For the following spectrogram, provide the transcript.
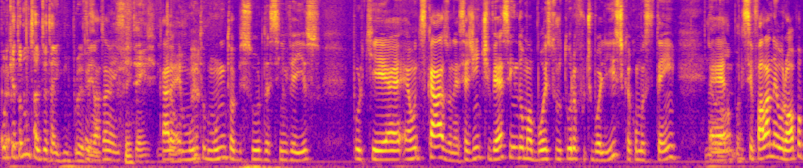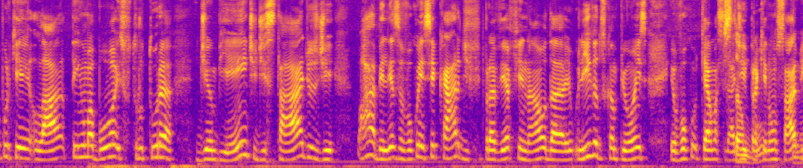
Porque todo mundo sabe que tu tá indo pro evento. Exatamente. Sim. Entende? Cara, Então, é muito, muito absurdo assim ver isso, porque é, é um descaso, né? Se a gente tivesse ainda uma boa estrutura futebolística, como se tem, é, se fala na Europa porque lá tem uma boa estrutura de ambiente, de estádios, de ah, beleza, eu vou conhecer Cardiff para ver a final da Liga dos Campeões. Eu vou que é uma cidade para quem não sabe,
